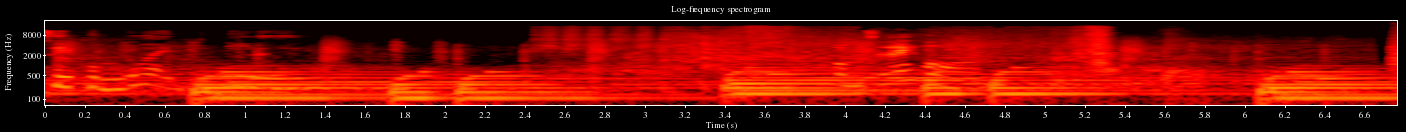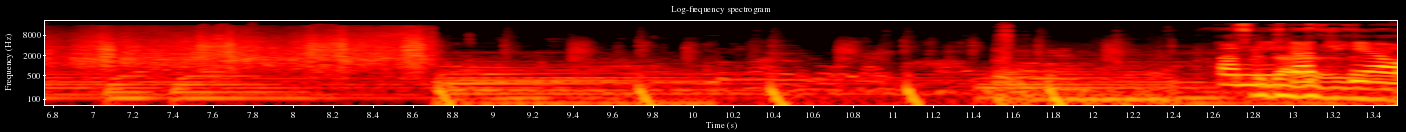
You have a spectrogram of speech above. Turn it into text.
ใส่ผมด้วยนี่เลย ผมจะได้หอมตอนนี้ก็เที่ยว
